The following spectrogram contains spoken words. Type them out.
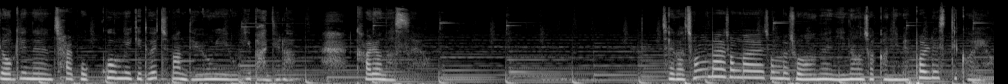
여기는 잘 못 꾸미기도 했지만 내용이 여기 반이라 가려놨어요. 제가 정말 정말 정말 좋아하는 이나우 작가님의 펄리 스티커예요.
